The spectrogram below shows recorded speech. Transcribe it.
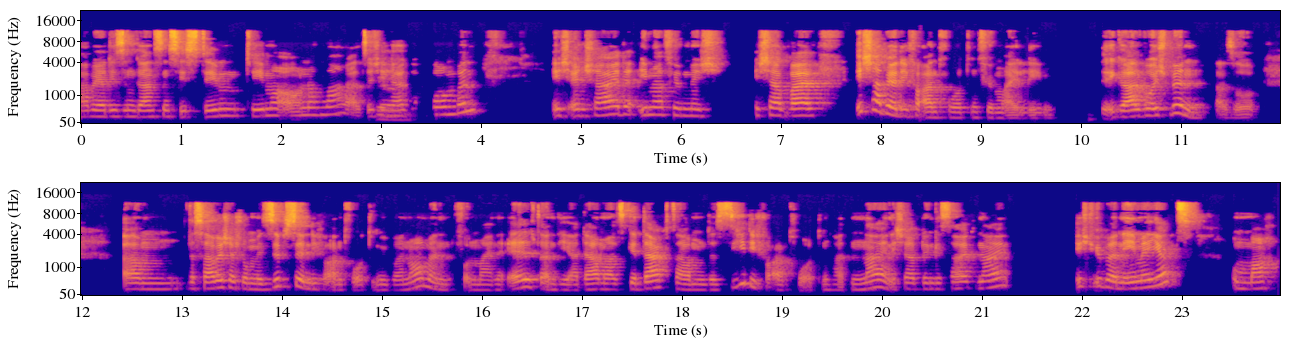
habe ja diesen ganzen Systemthema auch nochmal, als ich ja. hierher gekommen bin. Ich entscheide immer für mich. Ich habe, weil ich habe ja die Verantwortung für mein Leben, egal wo ich bin. Also ähm, das habe ich ja schon mit 17 die Verantwortung übernommen von meinen Eltern, die ja damals gedacht haben, dass sie die Verantwortung hatten. Nein, ich habe denen gesagt, nein, ich übernehme jetzt und mache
